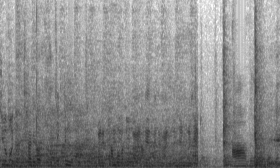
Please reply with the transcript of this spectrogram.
찍어 먹자. 자리가 없어서 찍진 못했지만 빨리 다 먹었어 나한테 사정 안 된다는 거지. 아 누구 먹어야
